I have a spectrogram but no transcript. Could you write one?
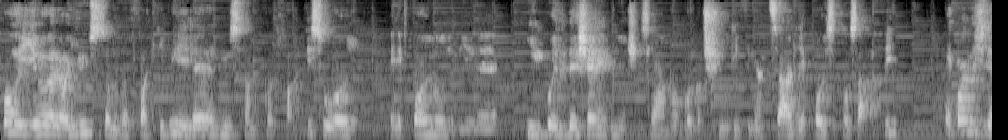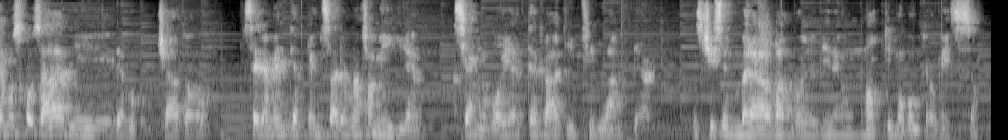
Poi io ero a Houston per fatti miei, lei era a Houston per fatti suoi e poi voglio dire in quel decennio ci siamo conosciuti, fidanzati e poi sposati e quando ci siamo sposati abbiamo cominciato seriamente a pensare a una famiglia, siamo poi atterrati in Finlandia e ci sembrava, voglio dire, un ottimo compromesso.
